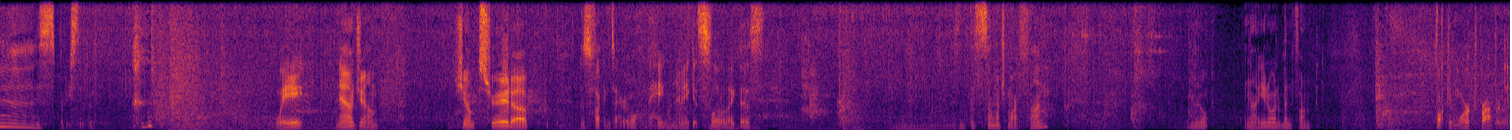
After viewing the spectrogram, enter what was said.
this is pretty stupid. Wait. Now jump. Jump straight up. This is fucking terrible. I hate when they make it slow like this. Isn't this so much more fun? Nope. No, you know what would have been fun? Fucking worked properly.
